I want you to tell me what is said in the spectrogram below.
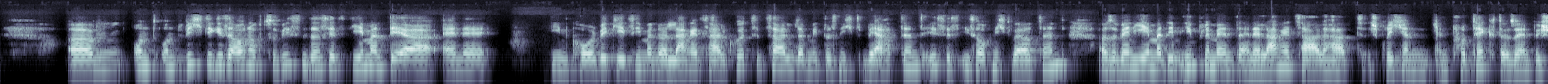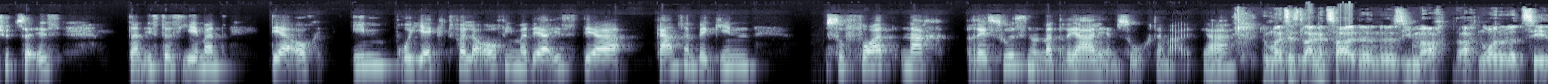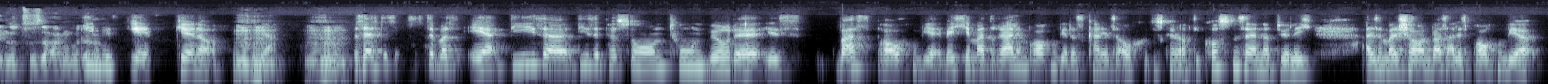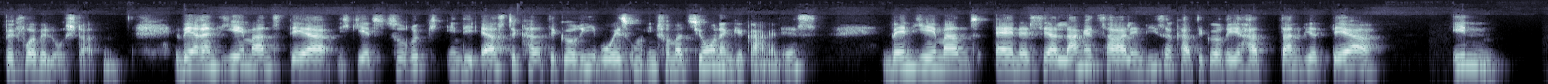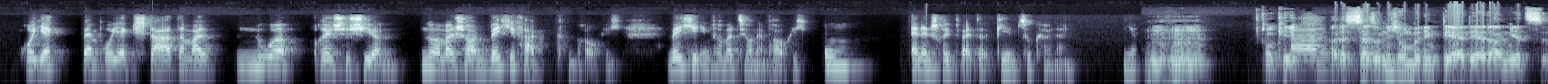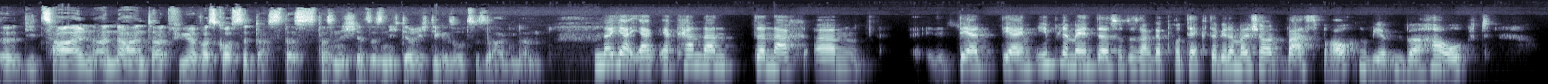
Ähm, und, und wichtig ist auch noch zu wissen, dass jetzt jemand, der eine in Kolbe geht es immer nur lange Zahl, kurze Zahl, damit das nicht wertend ist. Es ist auch nicht wertend. Also wenn jemand im Implementer eine lange Zahl hat, sprich ein, ein Protector, also ein Beschützer ist, dann ist das jemand, der auch im Projektverlauf immer der ist, der ganz am Beginn sofort nach Ressourcen und Materialien sucht einmal, ja. Du meinst jetzt lange Zahl eine 7, 8, 8, 9 oder 10 sozusagen, oder? 7 bis 10, genau, mhm. ja. Mhm. Das heißt, das Erste, was er, dieser, diese Person tun würde, ist, was brauchen wir, welche Materialien brauchen wir, das kann jetzt auch, das können auch die Kosten sein natürlich. Also mal schauen, was alles brauchen wir, bevor wir losstarten. Während jemand, der, ich gehe jetzt zurück in die erste Kategorie, wo es um Informationen gegangen ist, wenn jemand eine sehr lange Zahl in dieser Kategorie hat, dann wird der in Projekt, beim Projektstart einmal nur recherchieren, nur mal schauen, welche Fakten brauche ich, welche Informationen brauche ich, um einen Schritt weiter gehen zu können. Ja. Mhm. Okay, ähm, aber das ist also nicht unbedingt der, der dann jetzt äh, die Zahlen an der Hand hat für was kostet das. Das, das nicht, das ist nicht der richtige sozusagen dann. Naja, er, er kann dann danach ähm, der, der im Implementer sozusagen der Protector wieder mal schauen, was brauchen wir überhaupt?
